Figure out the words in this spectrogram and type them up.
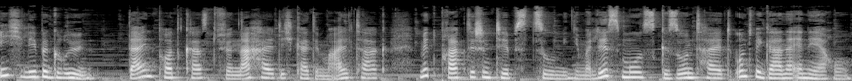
Ich lebe grün, dein Podcast für Nachhaltigkeit im Alltag mit praktischen Tipps zu Minimalismus, Gesundheit und veganer Ernährung.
